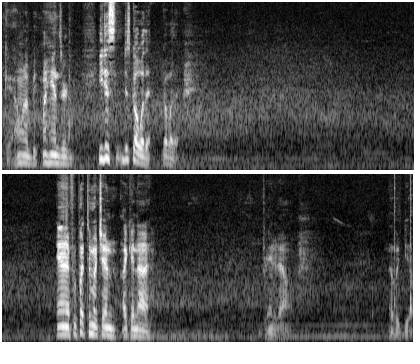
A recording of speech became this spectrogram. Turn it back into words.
Okay, I'm gonna be, my hands are, you just, just go with it, go with it. And if we put too much in, I can uh, drain it out. No big deal.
